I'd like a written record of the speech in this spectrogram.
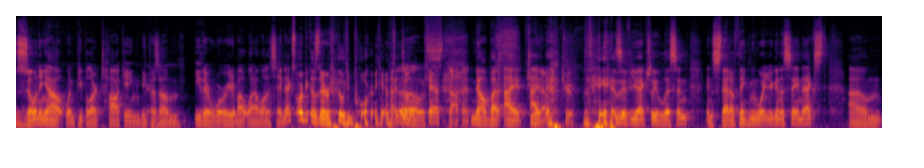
zoning out when people are talking because I'm either worried about what I want to say next or because they're really boring and I don't Oh, care. stop it. No, but I, I though. True. The thing is, if you actually listen instead of thinking what you're going to say next, um,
